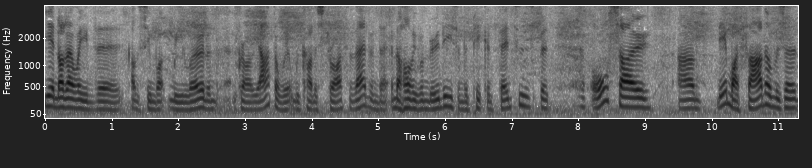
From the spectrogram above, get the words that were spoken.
yeah, not only the obviously what we learn and growing up, and we, we kind of strive for that, and the, and the Hollywood movies and the picket fences, but also, um, yeah, my father was a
